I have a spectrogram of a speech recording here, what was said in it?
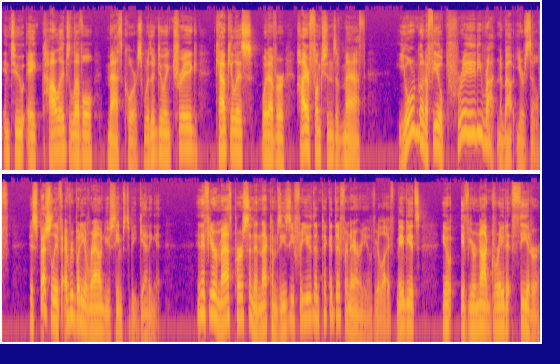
into a college level math course where they're doing trig, calculus, whatever, higher functions of math, you're going to feel pretty rotten about yourself especially if everybody around you seems to be getting it. And if you're a math person and that comes easy for you, then pick a different area of your life. Maybe it's, you know, if you're not great at theater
